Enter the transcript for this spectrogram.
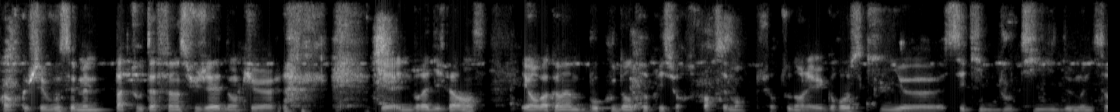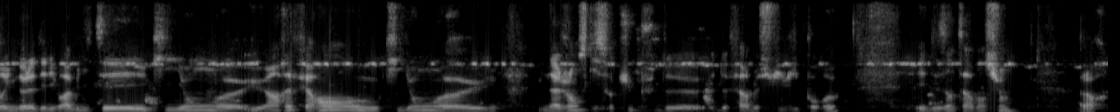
Alors que chez vous, c'est même pas tout à fait un sujet, donc euh, il y a une vraie différence. Et on voit quand même beaucoup d'entreprises, forcément, surtout dans les grosses, qui euh, s'équipent d'outils de monitoring de la délivrabilité, qui ont eu un référent ou qui ont eu une agence qui s'occupe de, faire le suivi pour eux et des interventions. Alors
